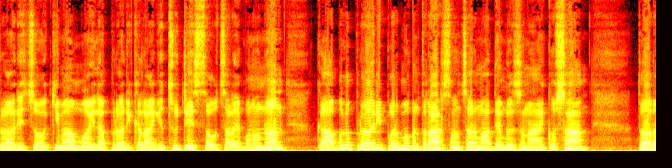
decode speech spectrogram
प्रहरी चौकीमा महिला प्रहरीका लागि छुट्टै शौचालय बनाउन काबुल प्रहरी प्रमुख अन्तर्राष्ट्रिय सञ्चार माध्यमले जनाएको छ। तर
